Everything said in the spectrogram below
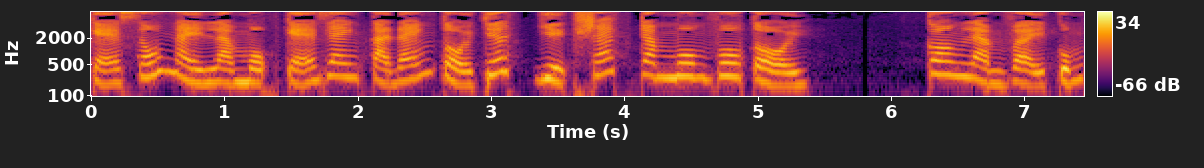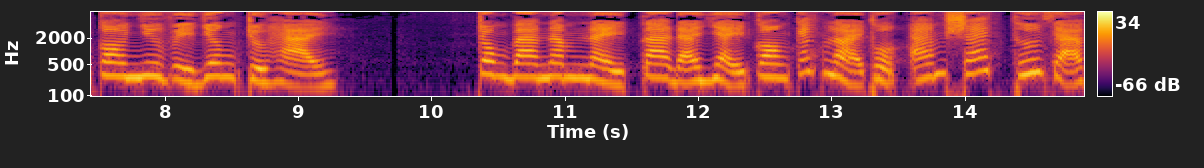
Kẻ xấu này là một kẻ gian tà đáng tội chết, diệt sát trăm môn vô tội. Con làm vậy cũng coi như vì dân trừ hại. trong ba năm này ta đã dạy con các loại thuật ám sát, thứ giả,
